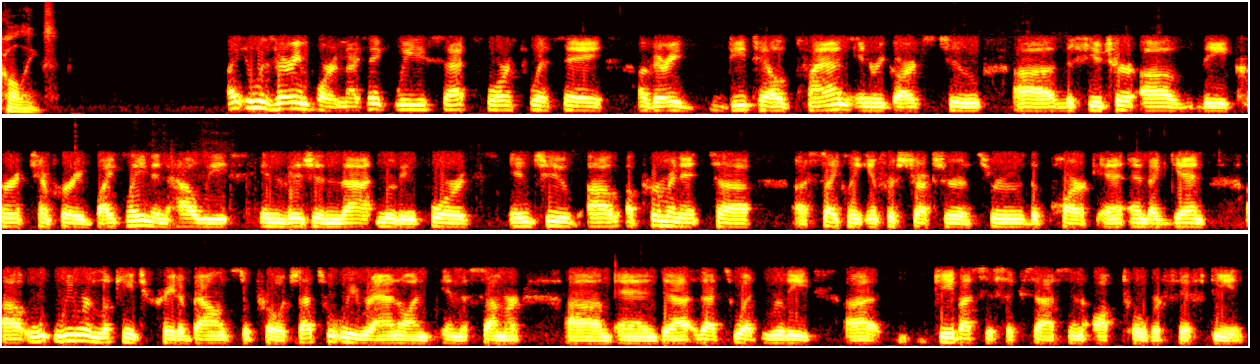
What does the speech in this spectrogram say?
colleagues? It was very important. I think we set forth with a a very detailed plan in regards to uh, the future of the current temporary bike lane and how we envision that moving forward into uh, a permanent uh, cycling infrastructure through the park. And, and again, uh, we were looking to create a balanced approach. That's what we ran on in the summer. Um, and uh, that's what really uh, gave us a success in October 15th.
